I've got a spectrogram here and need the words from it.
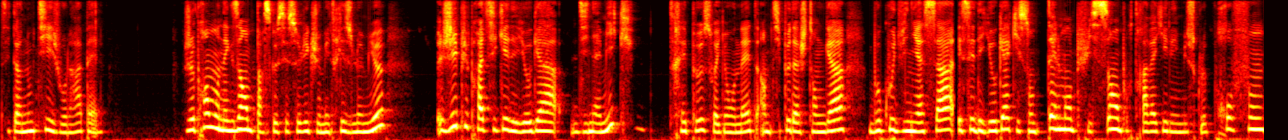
C'est un outil, je vous le rappelle. Je prends mon exemple parce que c'est celui que je maîtrise le mieux. J'ai pu pratiquer des yogas dynamiques, très peu, soyons honnêtes, un petit peu d'ashtanga, beaucoup de vinyasa, et c'est des yogas qui sont tellement puissants pour travailler les muscles profonds,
